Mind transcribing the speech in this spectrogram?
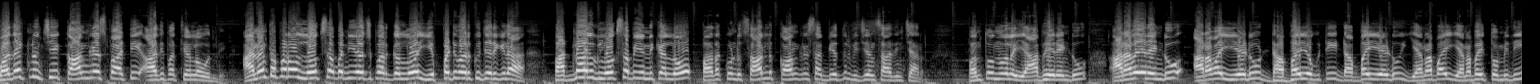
మొదటి నుంచి కాంగ్రెస్ పార్టీ ఆధిపత్యంలో ఉంది. అనంతపురం లోక్సభ నియోజకవర్గంలో ఇప్పటి వరకు జరిగిన పద్నాలుగు లోక్సభ ఎన్నికల్లో పదకొండు సార్లు కాంగ్రెస్ అభ్యర్థులు విజయం సాధించారు. పంతొమ్మిది వందల యాభై రెండు అరవై రెండు అరవై ఏడు డెబ్బై ఒకటి డెబ్బై ఏడు ఎనభై ఎనభై తొమ్మిది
